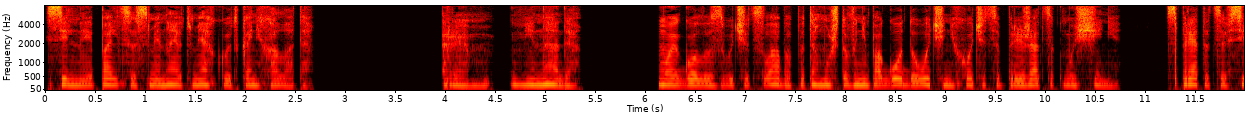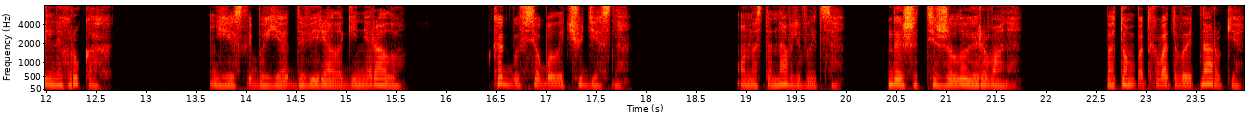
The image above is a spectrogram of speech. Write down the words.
Сильные пальцы сминают мягкую ткань халата. «Рэм, не надо». Мой голос звучит слабо, потому что в непогоду очень хочется прижаться к мужчине, спрятаться в сильных руках. Если бы я доверяла генералу, как бы все было чудесно. Он останавливается, дышит тяжело и рвано. Потом подхватывает на руки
